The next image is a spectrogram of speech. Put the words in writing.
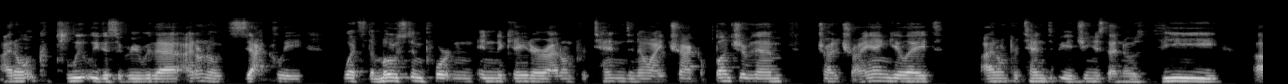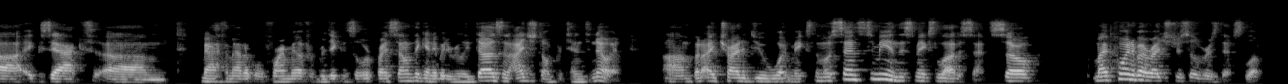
I don't completely disagree with that. I don't know exactly what's the most important indicator. I don't pretend to know. I track a bunch of them, try to triangulate. I don't pretend to be a genius that knows the uh, exact um, mathematical formula for predicting silver price. I don't think anybody really does, and I just don't pretend to know it. Um, but I try to do what makes the most sense to me, and this makes a lot of sense. So my point about registered silver is this: look,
